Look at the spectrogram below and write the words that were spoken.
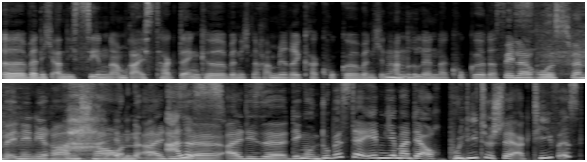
äh, wenn ich an die Szenen am Reichstag denke, wenn ich nach Amerika gucke, wenn ich in mhm. andere Länder gucke. Das Belarus, wenn wir in den Iran Ach, schauen, äh, all diese, all diese Dinge. Und du bist ja eben jemand, der auch politisch sehr aktiv ist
